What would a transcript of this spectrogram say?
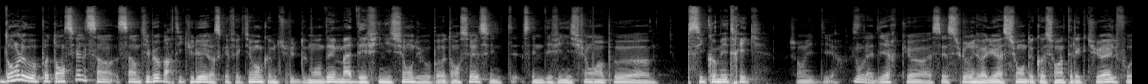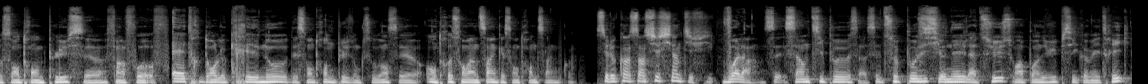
Dans le haut potentiel, c'est un, un, petit peu particulier parce qu'effectivement, comme tu te demandais, ma définition du haut potentiel, c'est une, une, définition un peu euh, psychométrique j'ai envie de dire. C'est-à-dire que c'est sur une évaluation de quotient intellectuel, faut 130 plus, euh, enfin, faut être dans le créneau des 130 plus. Donc souvent, c'est entre 125 et 135, quoi. C'est le consensus scientifique. Voilà, c'est un petit peu ça. C'est de se positionner là-dessus sur un point de vue psychométrique.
